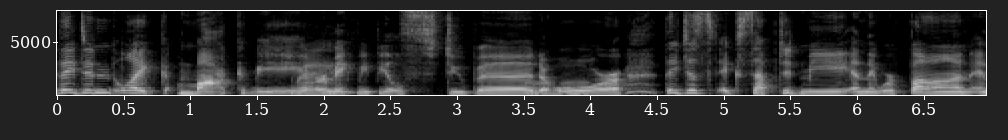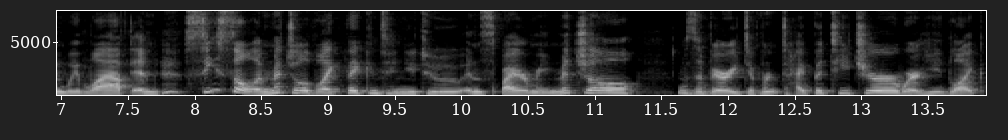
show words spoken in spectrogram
they didn't like mock me or make me feel stupid Uh-huh. or they just accepted me and they were fun and we laughed. And Cecil and Mitchell like they continue to inspire me. Mitchell was a very different type of teacher where he'd like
